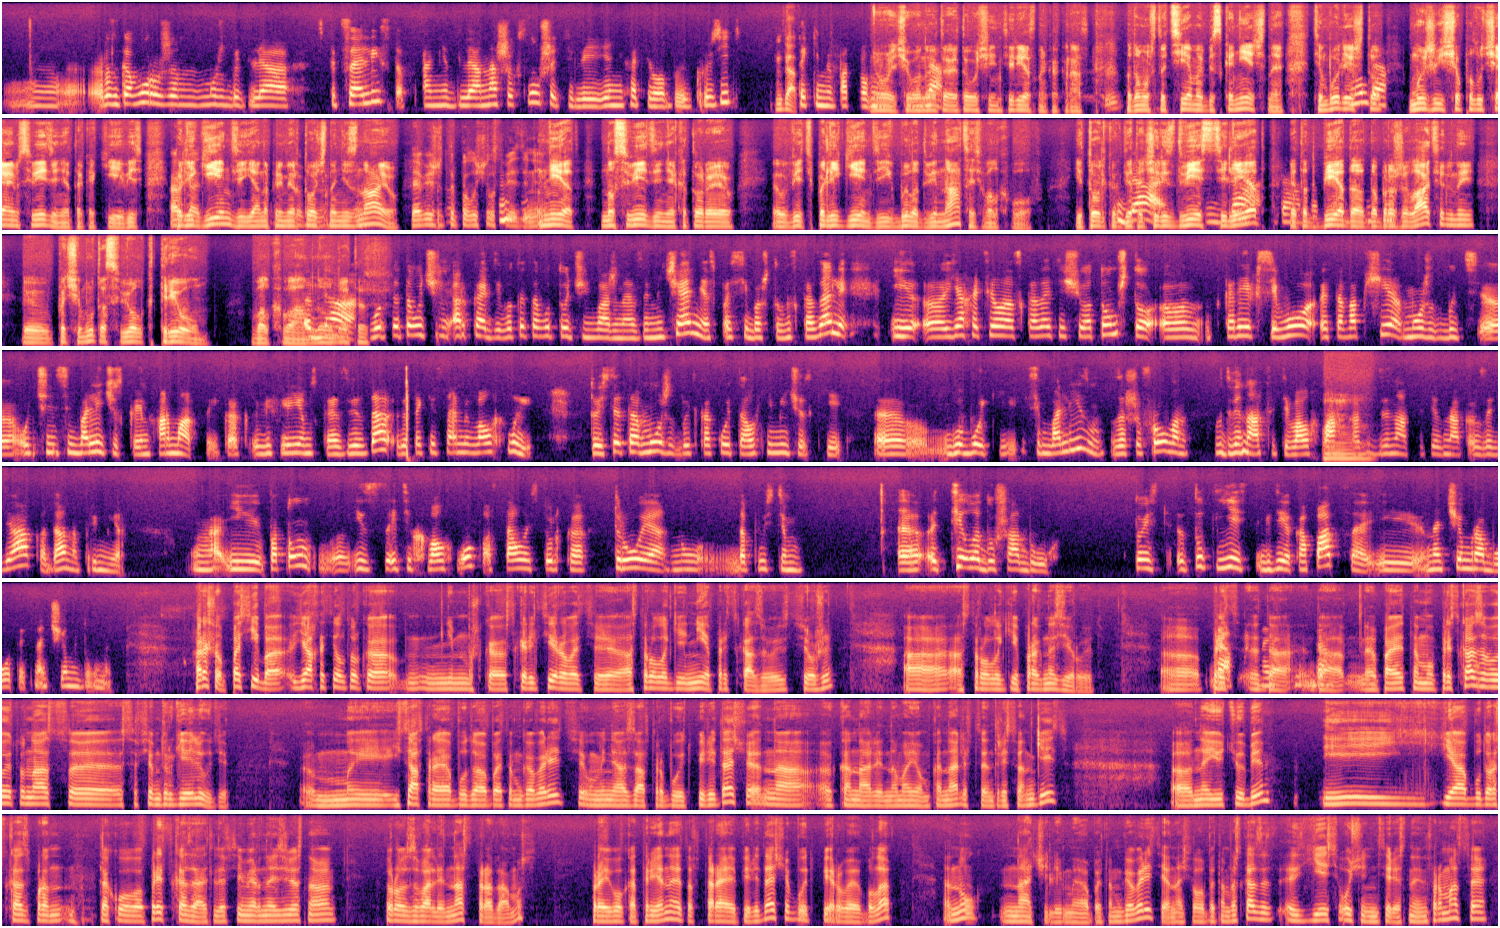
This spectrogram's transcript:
разговор уже, может быть, для специалистов, а не для наших слушателей. Я не хотела бы их грузить да. такими подробностями. Ну, чего, ну, да. это, это очень интересно как раз, потому что тема бесконечная. Тем более, ну, что да. мы же еще получаем сведения-то какие. Ведь а, по легенде я, например, точно не знаю. Я вижу, ты получил сведения. Нет, но сведения, которые... Ведь по легенде их было 12 волхвов. И только где-то да, через 200 да, лет да, этот да, беда да. доброжелательный э, почему-то свел к трем волхвам. Ну, да, это... вот это очень, Аркадий, вот это вот очень важное замечание. Спасибо, что вы сказали. И э, я хотела сказать еще о том, что, э, скорее всего, это вообще может быть э, очень символической информацией, как Вифлеемская звезда, так и сами волхвы. То есть это может быть какой-то алхимический э, глубокий символизм, зашифрован в 12 волхвах, mm. как в 12 знаках зодиака, да, например. И потом э, из этих волхвов осталось только трое, ну, допустим, э, тело, душа, дух. То есть э, тут есть где копаться и над чем работать, над чем думать. Хорошо, спасибо. Я хотел только немножко скорректировать. Астрологи не предсказывают все же, а астрологи прогнозируют. Э, пред... Да, да, да, да. Поэтому предсказывают у нас э, совсем другие люди. Мы и завтра я буду об этом говорить. У меня завтра будет передача на канале, на моем канале в центре Сан-Гейтс э, на YouTube. И я буду рассказывать про такого предсказателя всемирно известного, которого звали Нострадамус, про его Катрена. Это вторая передача будет. Первая была. Ну, начали мы об этом говорить, я начал об этом рассказывать. Есть очень интересная информация,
